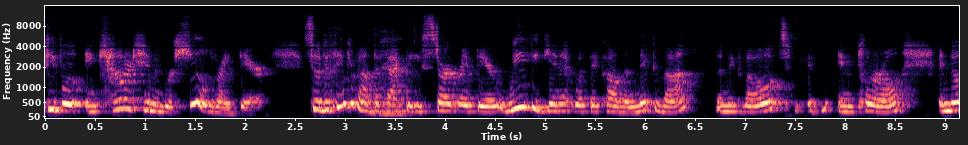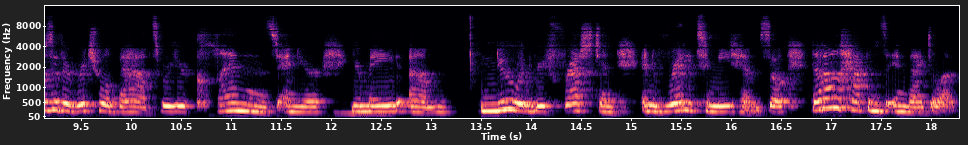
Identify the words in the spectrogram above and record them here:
people encountered him and were healed right there. So to think about the fact that you start right there, we begin at what they call the mikvah the mikvaot in plural, and those are the ritual baths where you're cleansed and you're you're made um, new and refreshed and and ready to meet him. So that all happens in Magdala.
